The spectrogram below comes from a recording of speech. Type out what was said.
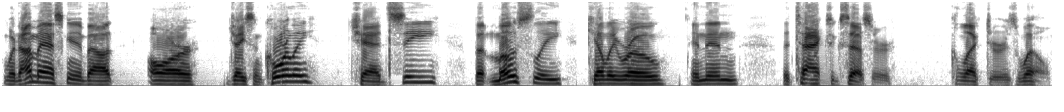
What I'm asking about are Jason Corley, Chad Seay, but mostly Kelly Rowe, and then the tax assessor collector as well.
